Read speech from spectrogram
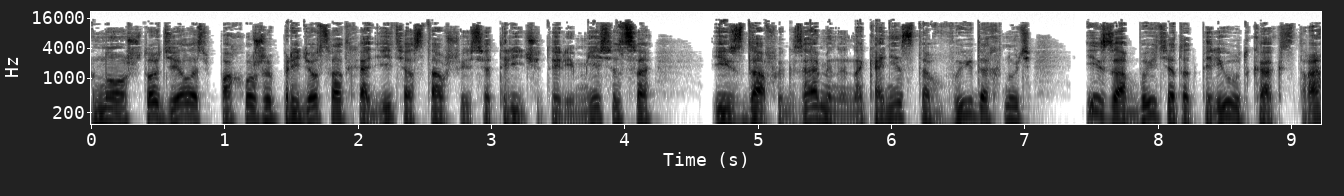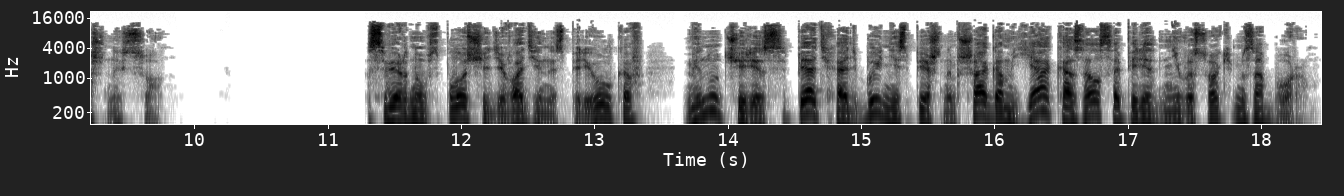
Но что делать, похоже, придется отходить оставшиеся 3-4 месяца и, сдав экзамены, наконец-то выдохнуть и забыть этот период как страшный сон. Свернув с площади в один из переулков, минут через пять ходьбы неспешным шагом я оказался перед невысоким забором.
